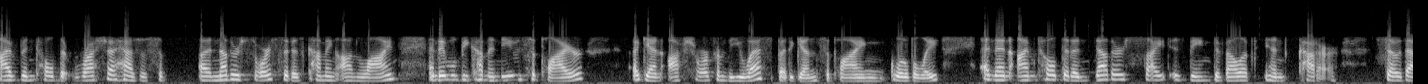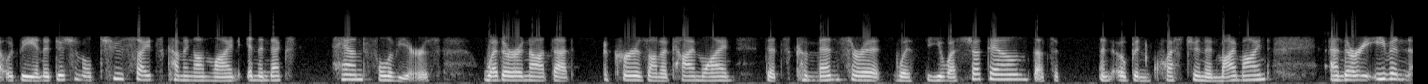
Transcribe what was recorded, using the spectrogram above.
I've been told that Russia has a another source that is coming online, and they will become a new supplier, again, offshore from the U.S., but again, supplying globally. And then I'm told that another site is being developed in Qatar. So that would be an additional two sites coming online in the next handful of years. Whether or not that occurs on a timeline that's commensurate with the U.S. shutdown, that's a an open question in my mind. And there are even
